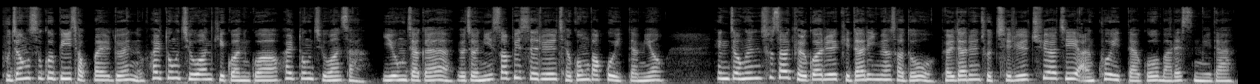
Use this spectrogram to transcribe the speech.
부정수급이 적발된 활동지원기관과 활동지원사, 이용자가 여전히 서비스를 제공받고 있다며 행정은 수사 결과를 기다리면서도 별다른 조치를 취하지 않고 있다고 말했습니다.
